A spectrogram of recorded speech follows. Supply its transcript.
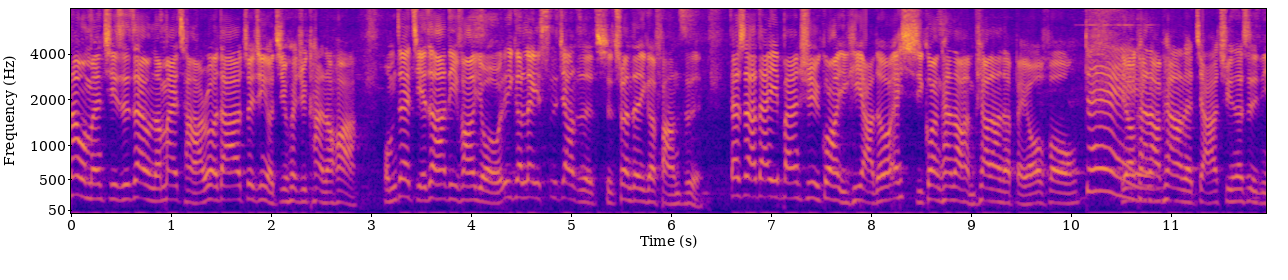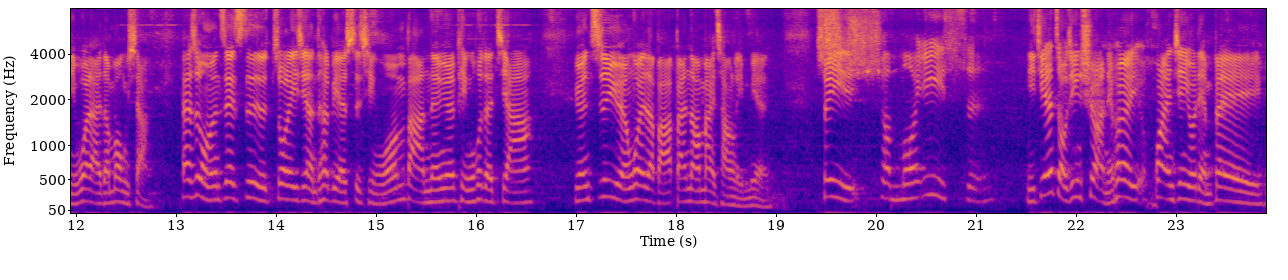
那我们其实，在我们的卖场啊，如果大家最近有机会去看的话，我们在结账地方有一个类似这样子尺寸的一个房子，但是大家一般去逛 IKEA 都哎习惯看到很漂亮的北欧风，对，也有看到漂亮的家具，那是你未来的梦想。但是我们这次做了一件很特别的事情，我们把能源贫户的家原汁原味的把它搬到卖场里面，所以什么意思？你今天走进去啊，你会忽然间有点被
